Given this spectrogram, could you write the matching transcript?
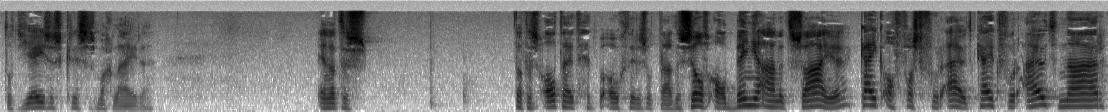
tot Jezus Christus mag leiden. En dat is, dat is altijd het beoogde resultaat. Dus zelfs al ben je aan het zaaien, kijk alvast vooruit. Kijk vooruit naar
